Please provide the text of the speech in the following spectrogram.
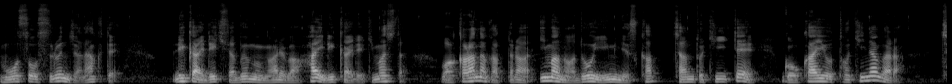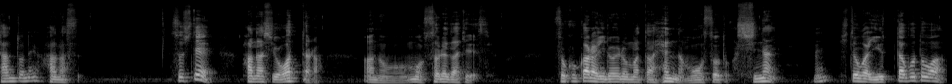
妄想するんじゃなくて理解できた部分があればはい理解できました。分からなかったら今のはどういう意味ですか？ちゃんと聞いて誤解を解きながらちゃんとね話す。そして話し終わったらあのもうそれだけですよ。そこからいろいろまた変な妄想とかしない、ね、人が言ったことは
